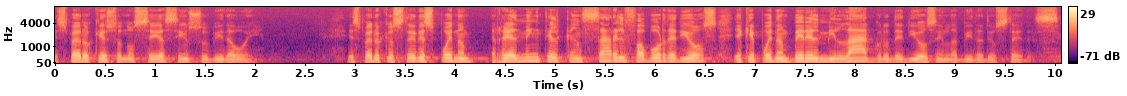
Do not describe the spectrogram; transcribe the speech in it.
Espero que eso no sea así en su vida hoy. Espero que ustedes puedan realmente alcanzar el favor de Dios y que puedan ver el milagro de Dios en la vida de ustedes.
